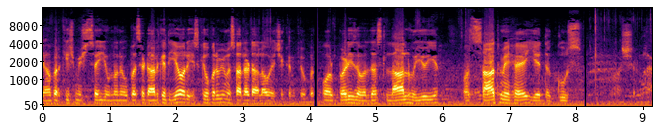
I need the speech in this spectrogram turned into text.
यहाँ पर किशमिश सही उन्होंने ऊपर से डाल के दिया और इसके ऊपर भी मसाला डाला हुआ है चिकन के ऊपर। और बड़ी ज़बरदस्त लाल हुई हुई है। और साथ में है ये दग्गूस माशाल्लाह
